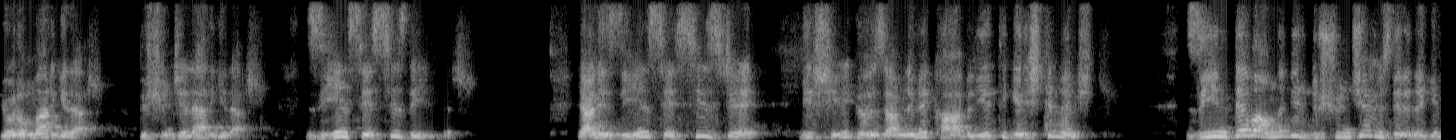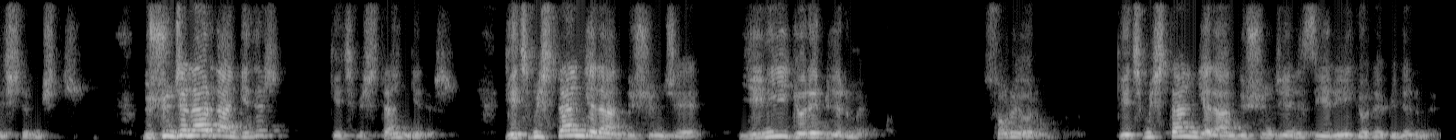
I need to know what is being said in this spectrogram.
Yorumlar girer. Düşünceler girer. Zihin sessiz değildir. Yani zihin sessizce bir şeyi gözlemleme kabiliyeti geliştirmemiştir. Zihin devamlı bir düşünce üzerine geliştirmiştir. Düşünce nereden gelir? Geçmişten gelir. Geçmişten gelen düşünce yeniyi görebilir mi? Soruyorum. Geçmişten gelen düşünceniz yeniyi görebilir mi?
